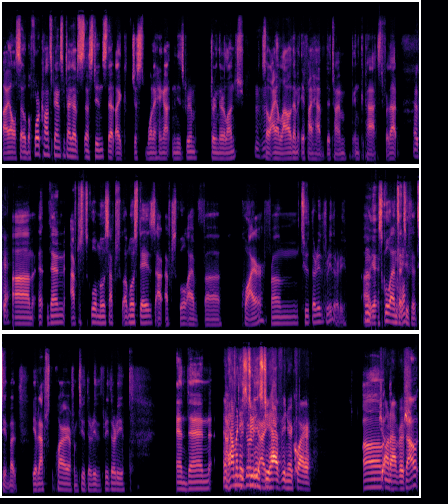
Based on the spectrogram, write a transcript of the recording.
I also before concert band sometimes I have uh, students that like just want to hang out in the music room during their lunch. Mhm. So I allow them if I have the time and capacity for that. Okay. Um, and then after school, most after school, most days after school, I have uh, choir from two thirty to three thirty. Uh, Hmm. yeah, school ends at Okay. two fifteen, but we have an after school choir from two thirty to three thirty. And then And how many students I- do you have in your choir uh, on average? about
